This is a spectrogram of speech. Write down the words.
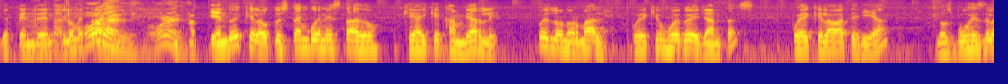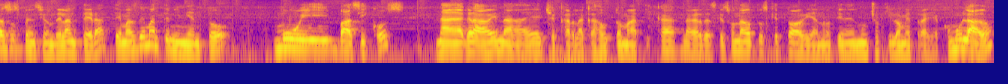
depende del kilometraje. Partiendo de que el auto está en buen estado, ¿qué hay que cambiarle? Pues lo normal, puede que un juego de llantas, puede que la batería, los bujes de la suspensión delantera, temas de mantenimiento muy básicos, nada grave, nada de checar la caja automática, la verdad es que son autos que todavía no tienen mucho kilometraje acumulado,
